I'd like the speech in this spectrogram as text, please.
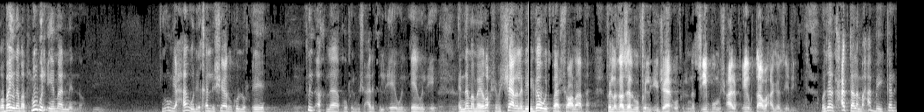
وبين مطلوب الإيمان منه. يقوم يحاول يخلي الشعر كله في إيه؟ في الأخلاق وفي المش عارف الايه والايه والايه إنما ما يروحش في الشعر اللي بيجود فيها الشعراء في الغزل وفي الهجاء وفي النسيب ومش عارف إيه وبتاع وحاجة زي دي. وذلك حتى لما حب يتكلم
